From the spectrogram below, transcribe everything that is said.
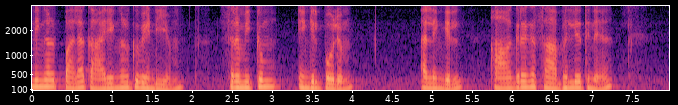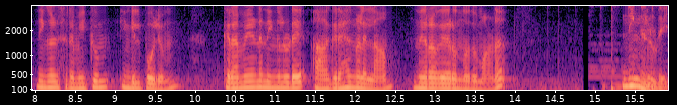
നിങ്ങൾ പല കാര്യങ്ങൾക്കു വേണ്ടിയും ശ്രമിക്കും എങ്കിൽ പോലും അല്ലെങ്കിൽ ആഗ്രഹ സാഫല്യത്തിന് നിങ്ങൾ ശ്രമിക്കും എങ്കിൽ പോലും ക്രമേണ നിങ്ങളുടെ ആഗ്രഹങ്ങളെല്ലാം നിറവേറുന്നതുമാണ്. നിങ്ങളുടെ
